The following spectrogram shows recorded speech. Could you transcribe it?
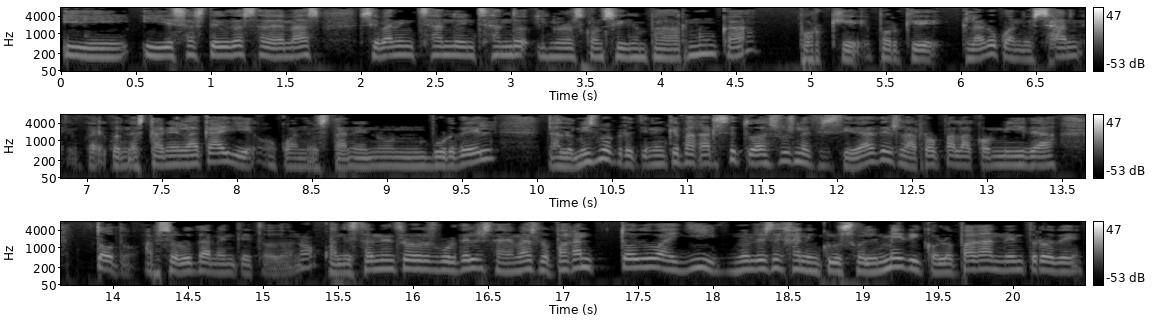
Y, y, esas deudas además se van hinchando, hinchando y no las consiguen pagar nunca porque, porque claro, cuando están, cuando están en la calle o cuando están en un burdel, da lo mismo, pero tienen que pagarse todas sus necesidades, la ropa, la comida, todo, absolutamente todo, ¿no? Cuando están dentro de los burdeles, además, lo pagan todo allí, no les dejan incluso el médico, lo pagan dentro de,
